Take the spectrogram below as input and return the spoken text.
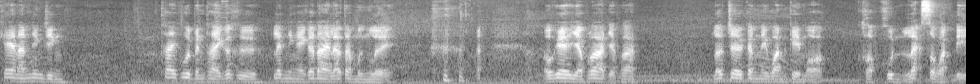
แค่นั้นจริง ๆ ถ้าพูดเป็นไทยก็คือเล่นยังไงก็ได้แล้วแต่มึงเลย โอเค อย่าพลาดอย่าพลาด แล้วเจอกันในวันเกมออกขอบคุณและสวัสดี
